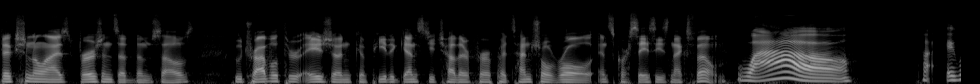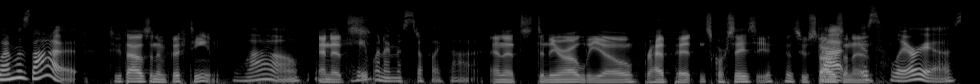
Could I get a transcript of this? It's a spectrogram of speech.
fictionalized versions of themselves who travel through Asia and compete against each other for a potential role in Scorsese's next film. Wow. Eh, When was that? 2015. Wow. And I it's hate when I miss stuff like that. and it's De Niro, Leo, Brad Pitt, and Scorsese is who stars That in it. it. is hilarious.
